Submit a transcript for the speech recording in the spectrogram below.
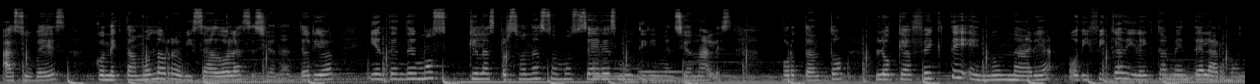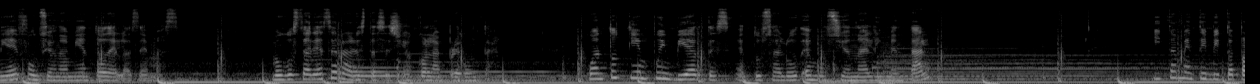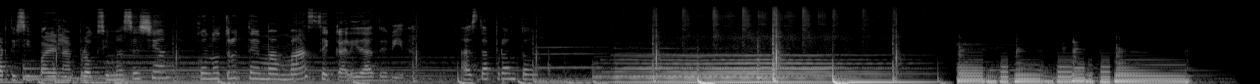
A su vez, conectamos lo revisado la sesión anterior y entendemos que las personas somos seres multidimensionales. Por tanto, lo que afecte en un área modifica directamente la armonía y funcionamiento de las demás. Me gustaría cerrar esta sesión con la pregunta, ¿cuánto tiempo inviertes en tu salud emocional y mental? Y también te invito a participar en la próxima sesión con otro tema más de calidad de vida. Hasta pronto.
